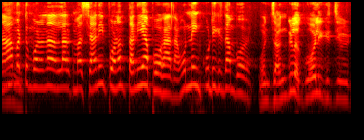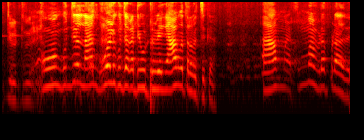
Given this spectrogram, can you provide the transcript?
நான் மட்டும் போனேன்னா நல்லா இருக்குமா? சனி போனால் தனியாக போகாதான் உன்னையும் கூட்டிக்கிட்டு தான் போவேன். உன் சங்குல கோழி கிச்சு விட்டு விட்டுருவேன் உன் குஞ்சில் நான் கோழி குஞ்சை கட்டி விட்டுருவேன் ஞாபகத்தில் வச்சுக்க. ஆமாம் சும்மா விடக்கூடாது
